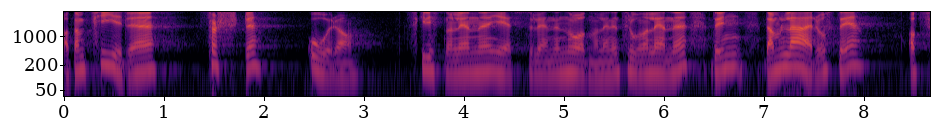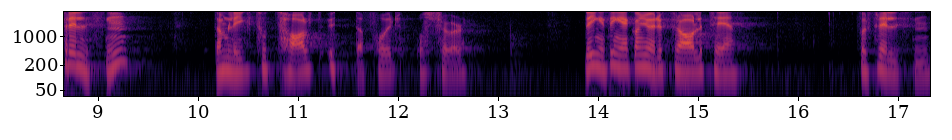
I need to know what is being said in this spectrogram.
at de fire første ordene, Skriften alene, Jesus alene, nåden alene, troen alene, den, de lærer oss det at frelsen de ligger totalt utafor oss sjøl. Det er ingenting jeg kan gjøre fra eller til for frelsen.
